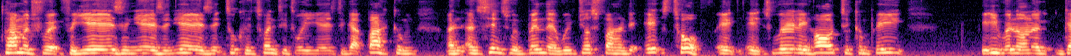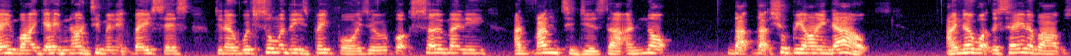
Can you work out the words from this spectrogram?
clamoured for it for years and years and years. It took us 23 years to get back, and and, and since we've been there, we've just found it. It's tough. It, it's really hard to compete even on a game by game 90 minute basis you know with some of these big boys who have got so many advantages that are not that that should be ironed out. I know what they're saying about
